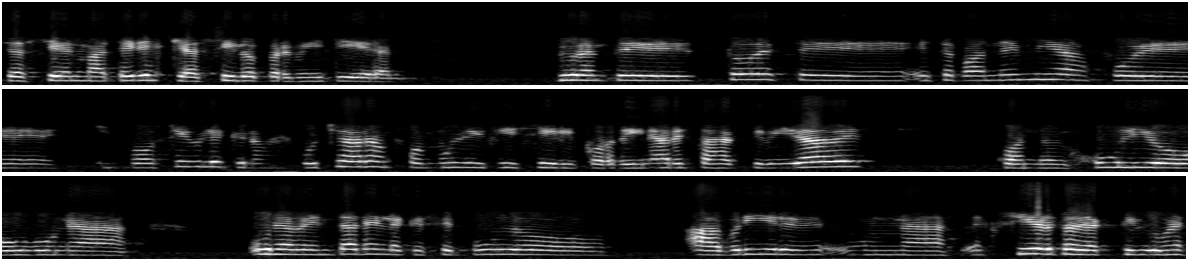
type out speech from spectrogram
ya sea en materias que así lo permitieran. Durante toda este, esta pandemia fue imposible que nos escucharan, fue muy difícil coordinar estas actividades. Cuando en julio hubo una, una ventana en la que se pudo abrir una cierta de una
